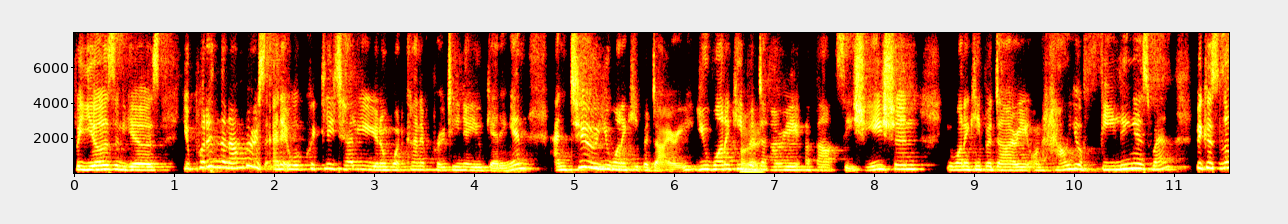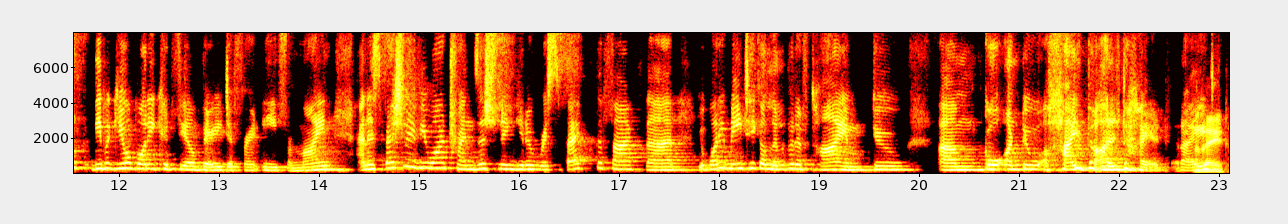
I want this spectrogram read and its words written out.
for years and years. You put in the numbers, and it will quickly tell you, you know, what kind of protein are you getting in. And two, you want to keep a diary. You want to keep a diary about satiation. You want to keep a diary on how you're feeling as well, because look, Deepak, your body could feel very differently from mine and especially if you are transitioning, you know, respect the fact that your body may take a little bit of time to um, go onto a high dal diet, right? Right.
